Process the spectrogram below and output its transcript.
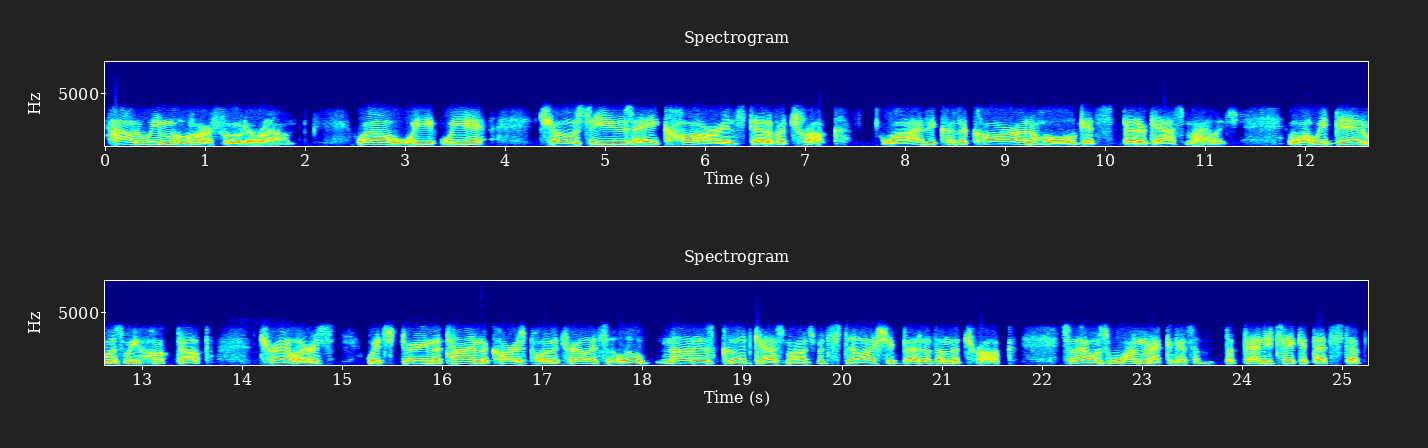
how do we move our food around? Well, we we chose to use a car instead of a truck. Why? Because a car on a whole gets better gas mileage. And what we did was we hooked up trailers which during the time the car is pulling the trailer, it's a little not as good gas mileage, but still actually better than the truck. So that was one mechanism. But then you take it that step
